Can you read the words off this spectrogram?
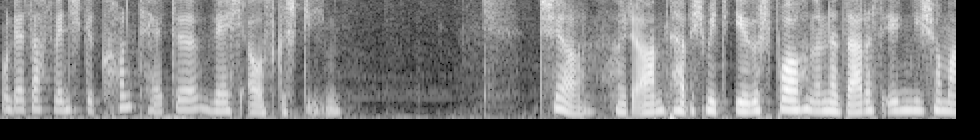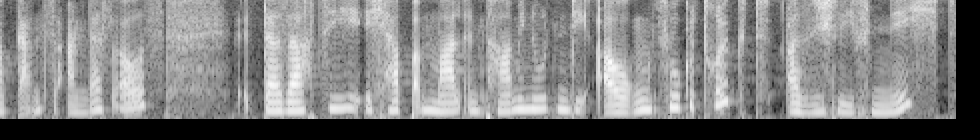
und er sagt, wenn ich gekonnt hätte, wäre ich ausgestiegen. Tja, heute Abend habe ich mit ihr gesprochen und dann sah das irgendwie schon mal ganz anders aus. Da sagt sie, ich habe mal ein paar Minuten die Augen zugedrückt, also sie schlief nicht.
